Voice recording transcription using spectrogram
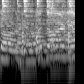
दौड़ो दौड़ो।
